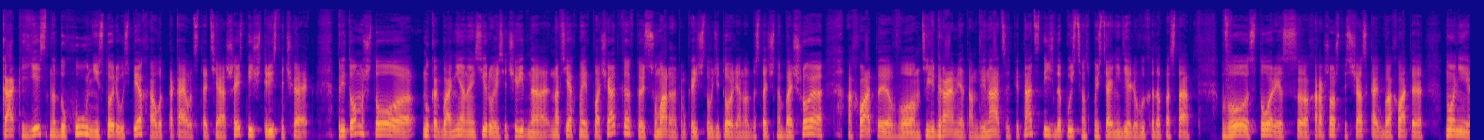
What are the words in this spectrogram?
как есть на духу, не история успеха, а вот такая вот статья, 6300 человек. При том, что, ну, как бы они анонсировались, очевидно, на всех моих площадках, то есть суммарно там количество аудитории, оно достаточно большое, охваты в Телеграме там 12-15 тысяч, допустим, спустя неделю выхода поста. В сторис хорошо, что сейчас как бы охваты, ну, они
